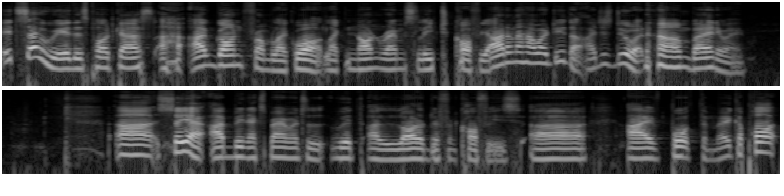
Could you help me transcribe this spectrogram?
it's so weird this podcast. Uh, I've gone from like what, like non-REM sleep to coffee. I don't know how I do that. I just do it. Um, but anyway. Uh, so yeah, I've been experimenting with a lot of different coffees. Uh, I've bought the moka pot,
